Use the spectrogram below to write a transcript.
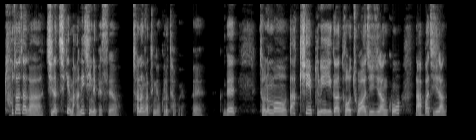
투자자가 지나치게 많이 진입했어요. 천안 같은 경우 그렇다고요. 예. 근데 저는 뭐 딱히 분위기가 더 좋아지질 않고 나빠지질 않,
